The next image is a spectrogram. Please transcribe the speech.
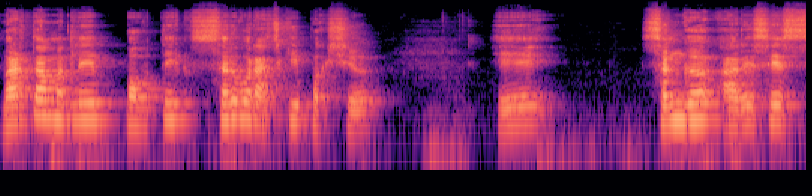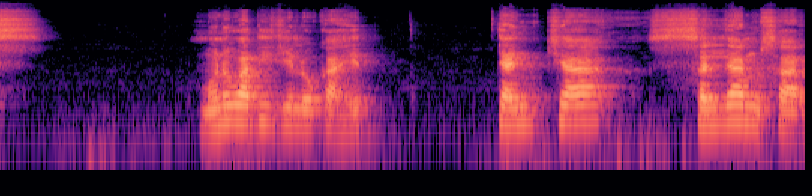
भारतामधले बहुतेक सर्व राजकीय पक्ष हे संघ आर एस एस मनोवादी जे लोक आहेत त्यांच्या सल्ल्यानुसार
